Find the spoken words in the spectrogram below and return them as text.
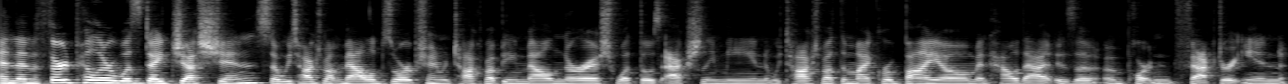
And then the third pillar was digestion. So we talked about malabsorption, we talked about being malnourished, what those actually mean. We talked about the microbiome and how that is an important factor in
